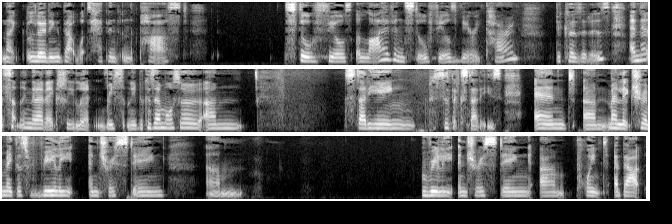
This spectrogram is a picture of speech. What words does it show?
Like learning about what's happened in the past still feels alive and still feels very current because it is. And that's something that I've actually learned recently because I'm also um, studying Pacific Studies, and um, my lecturer made this really interesting, um, really interesting um, point about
